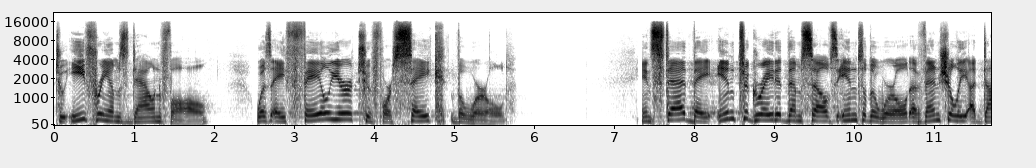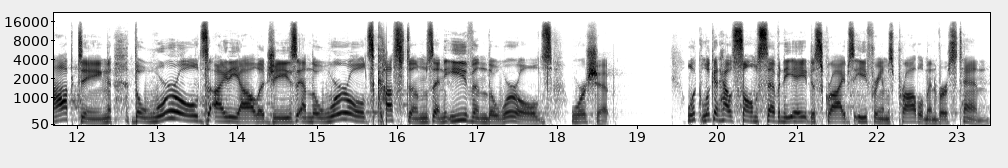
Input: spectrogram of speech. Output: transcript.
to Ephraim's downfall was a failure to forsake the world. Instead, they integrated themselves into the world, eventually adopting the world's ideologies and the world's customs and even the world's worship. Look, look at how Psalm 78 describes Ephraim's problem in verse 10.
